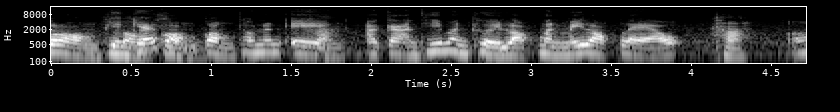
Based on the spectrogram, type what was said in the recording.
กล่องเพียงแค่สสอองงกกล่ล่อองงเท่านั้นเอง ค่ะ อาการที่มันเคยล็อกมันไม่ล็อกแล้วค่ะ อ๋อ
